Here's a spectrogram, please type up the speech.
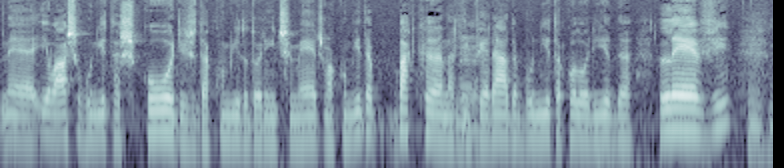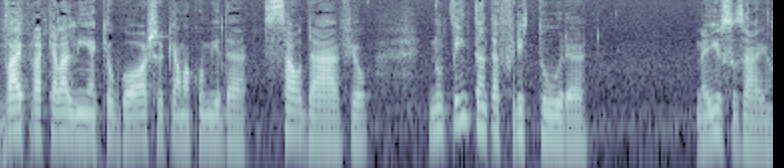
Né? Eu acho bonitas as cores da comida do Oriente Médio, uma comida bacana, temperada, bonita, colorida, leve. Vai para aquela linha que eu gosto, que é uma comida saudável. Não tem tanta fritura. Não é isso, Zion?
